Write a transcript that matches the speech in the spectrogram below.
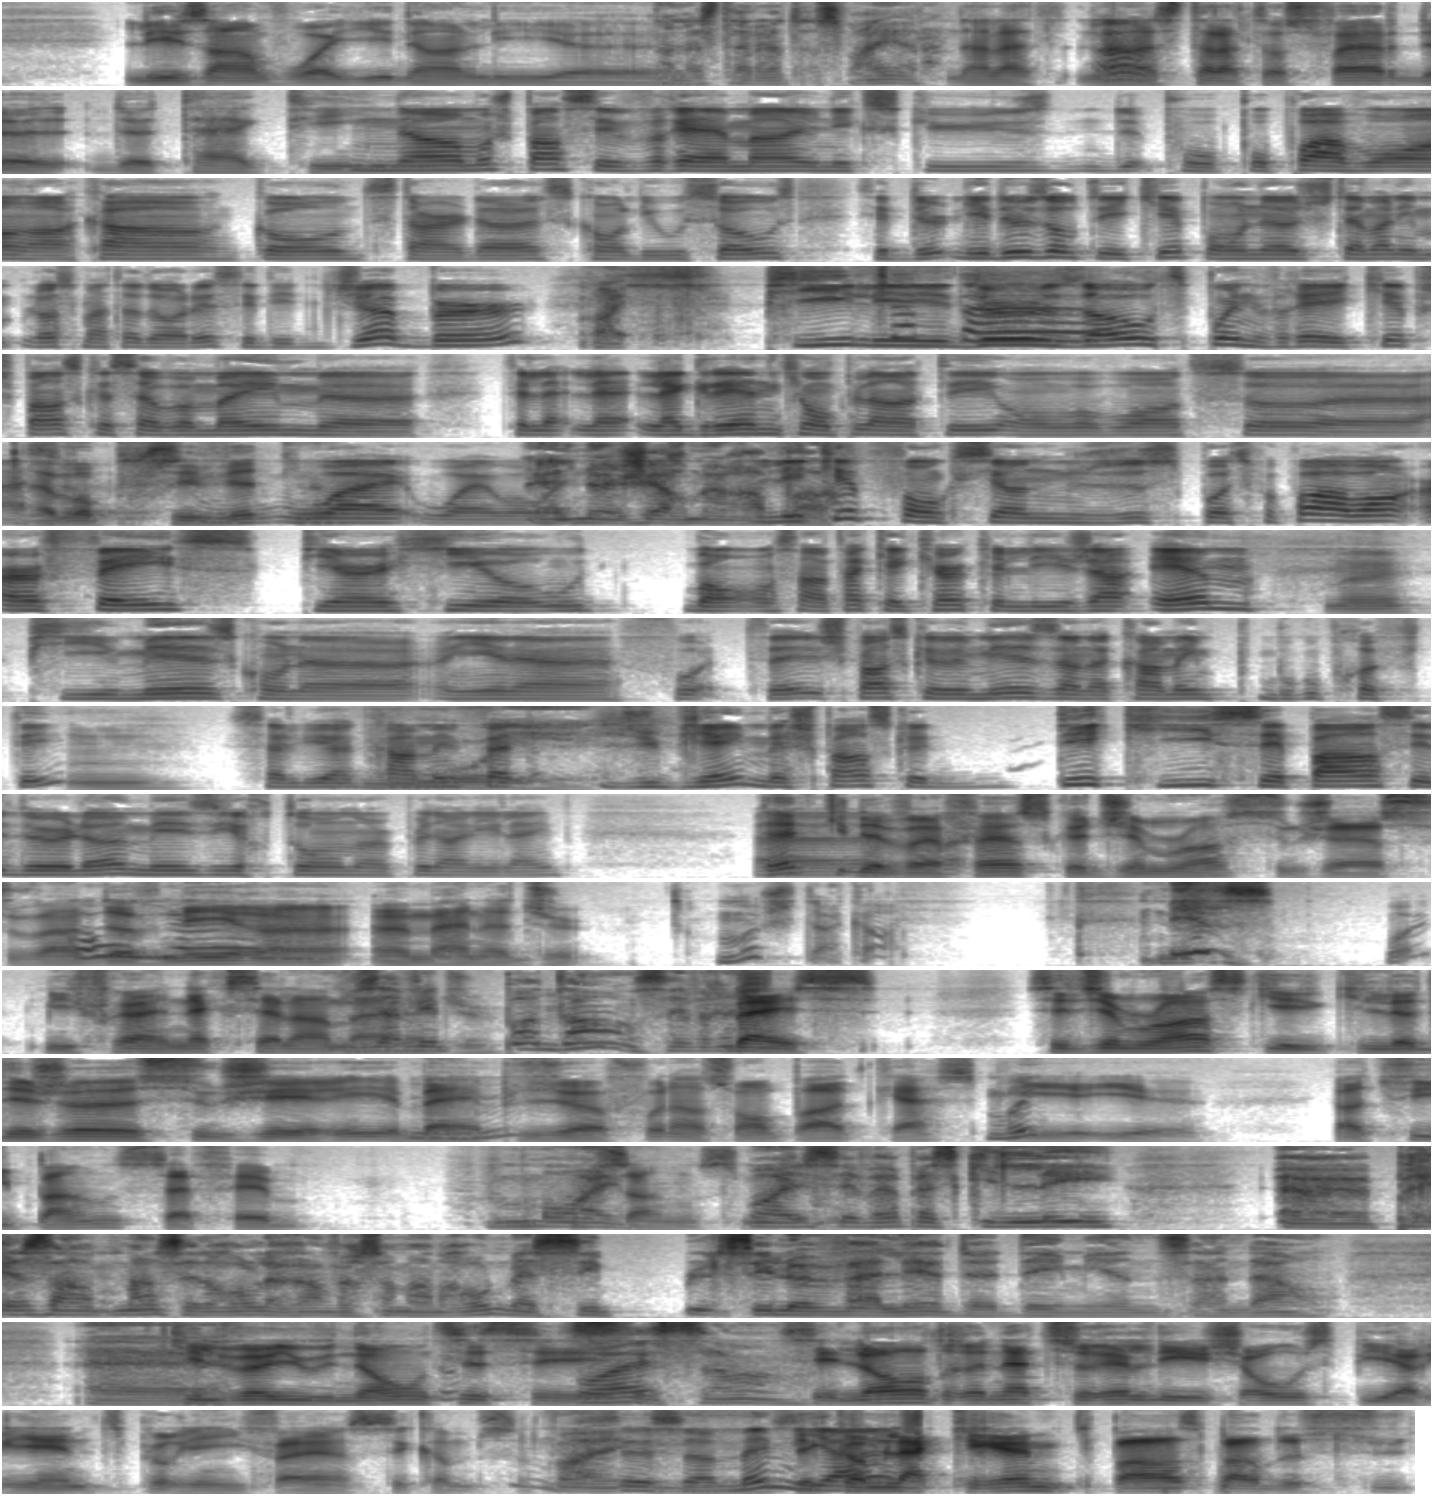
les envoyer dans les euh, Dans la stratosphère. dans la, dans Ah. la stratosphère de, de tag team. Non, moi je pense que c'est vraiment une excuse de- pour pour pas avoir encore Gold Stardust contre les Usos. C'est deux- les deux autres équipes, on a justement les Los Matadores, c'est des jobbers. Ouais. Puis les deux autres, c'est pas une vraie équipe. Je pense que ça va même euh, la, la- la graine qu'ils ont plantée, on va voir tout ça. euh, à Elle ça. va pousser vite, là. Ouais, ouais, ouais. ouais. Elle ne germera pas. L'équipe fonctionne juste pas. Tu peux pas avoir un face puis un heel. Ou, bon, on s'entend quelqu'un que les gens aiment, Ouais. puis Miz qu'on a rien à foutre. Je pense que Miz en a quand même beaucoup profité. Mm. Ça lui a quand même Oui. fait du bien, mais je pense que dès qu'il sépare ces deux-là, Miz y retourne un peu dans les limbes. Peut-être Euh, qu'il devrait ouais. faire ce que Jim Ross suggère souvent, Oh, devenir yeah. un, un manager. Moi, je suis d'accord. Miz, Il ferait un excellent vous avez manager. pas tort, c'est vrai. Ben, c'est Jim Ross qui, qui l'a déjà suggéré ben, Mhm. plusieurs fois dans son podcast. Oui. il- il, quand tu y penses, ça fait beaucoup Ouais. de sens. Oui, c'est vrai, parce qu'il est euh, présentement, c'est drôle le renversement de rôle, mais c'est c'est le valet de Damien Sandow. Euh, Qu'il veuille ou non, c'est Ouais. L'ordre naturel des choses, puis rien, tu peux rien y faire, c'est comme ça. Ouais. C'est ça. Même C'est hier- comme la crème qui passe par-dessus,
